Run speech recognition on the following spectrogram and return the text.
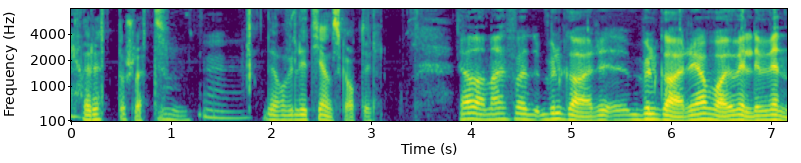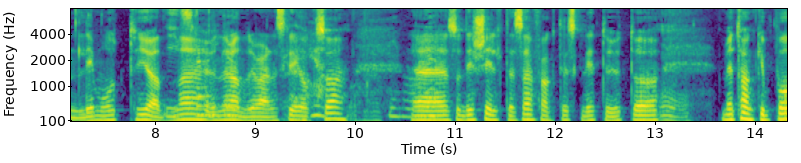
Ja. Rett og slett. Mm. Mm. Det har vi litt kjennskap til. Ja da, nei, for Bulgari Bulgaria var jo veldig vennlig mot jødene Israel, under andre verdenskrig også. Ja. Eh, så de skilte seg faktisk litt ut. Og med tanke på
